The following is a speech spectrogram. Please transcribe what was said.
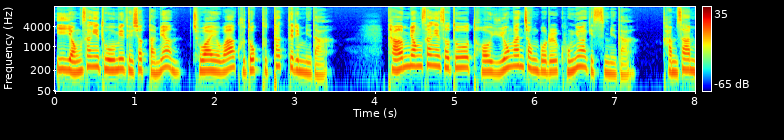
이 영상이 도움이 되셨다면 좋아요와 구독 부탁드립니다. 다음 영상에서도 더 유용한 정보를 공유하겠습니다. 감사합니다.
